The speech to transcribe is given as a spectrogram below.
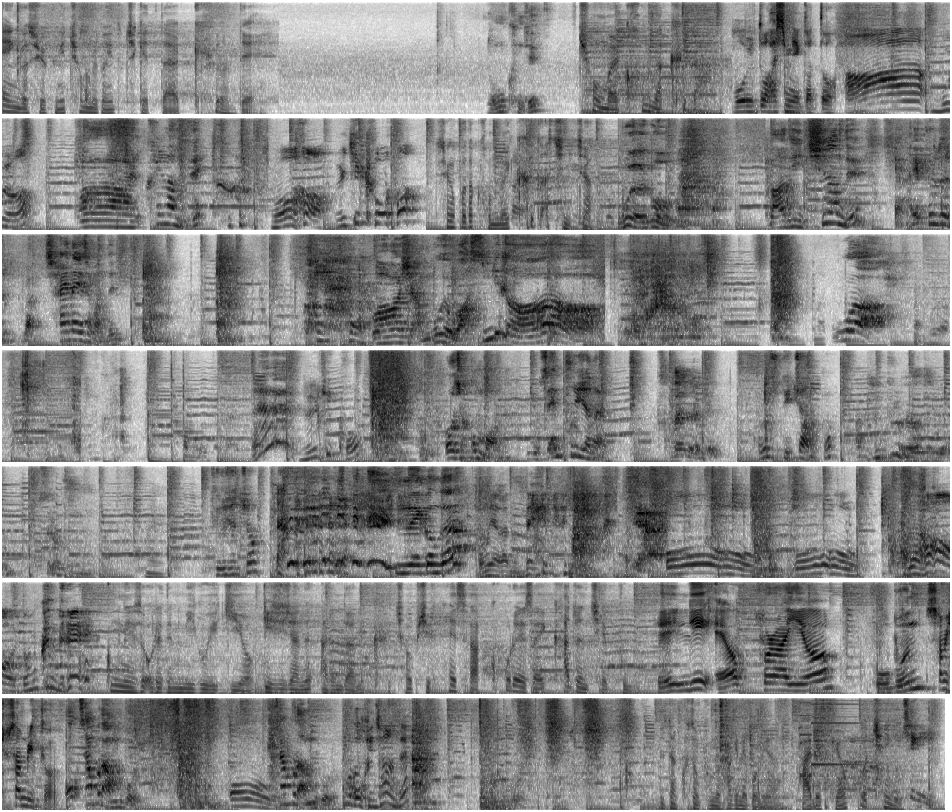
앵거스 쇼핑에 첫 물건이 도착했다. 그런데 너무 큰데? 정말 겁나 크다. 뭘 또 하십니까 또? 아 뭐야? 와 이거 큰일 났는데? 와왜 이렇게 커? 생각보다 겁나 크다 진짜. 뭐야 이거 많이 친한데? 애플도 막 차이나에서 만든 와씨 안 보여 왔습니다 우와 왜 이렇게 커? 어 잠깐만 이거 샘플이잖아요 갖다 줘야 돼요? 그럴 수도 있지 않을까? 아, 샘플을 왜 갖다 줘요? 새로 주는 거. 들으셨죠? 내 건가? 너무 야갔는데? 오, 오, 와우, 너무 큰데? 국내에서 오래된 미국의 기업 끼지지 않는 아름다운 그 접시 회사 콜회사의 가전제품. 데일리 에어프라이어 오븐 33리터. 어 생각보다 안 무거워 오, 생각보다 안 무거워 오, 괜찮은데? 일단 구성품을 확인해보면 바베큐 꼬챙이. 챙이.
